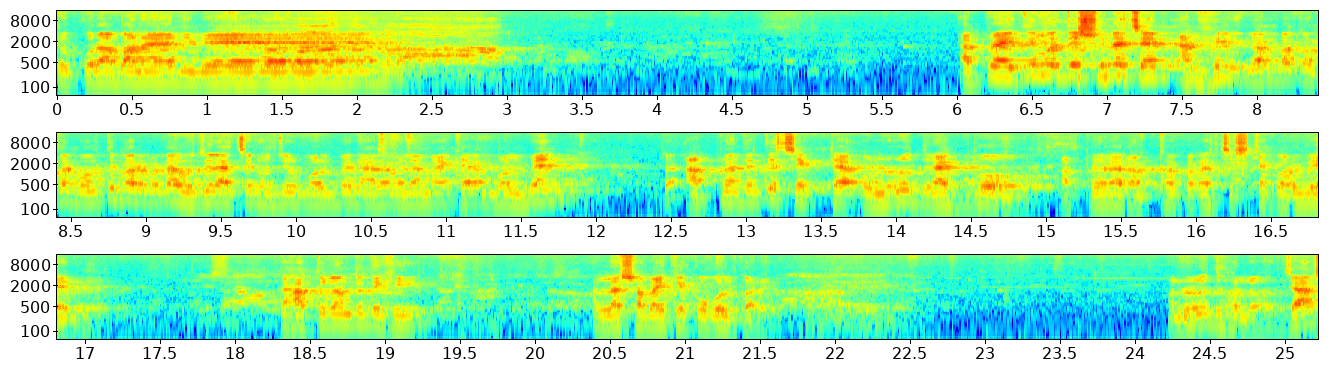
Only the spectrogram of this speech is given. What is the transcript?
টুকরা বানায় দিবে। আপনারা ইতিমধ্যে শুনেছেন, আমি লম্বা কথা বলতে পারব না। হুজুর আছেন, হুজুর বলবেন, আর ওলামায় কেরাম বলবেন। তো আপনাদেরকে একটা অনুরোধ রাখব, আপনারা রক্ষা করার চেষ্টা করবেন। হাত তুলাম তো দেখি, আল্লাহ সবাইকে কবুল করেন। অনুরোধ হলো, যার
